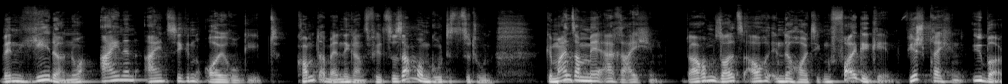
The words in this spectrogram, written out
Wenn jeder nur einen einzigen Euro gibt, kommt am Ende ganz viel zusammen, um Gutes zu tun gemeinsam mehr erreichen. Darum soll es auch in der heutigen Folge gehen. Wir sprechen über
